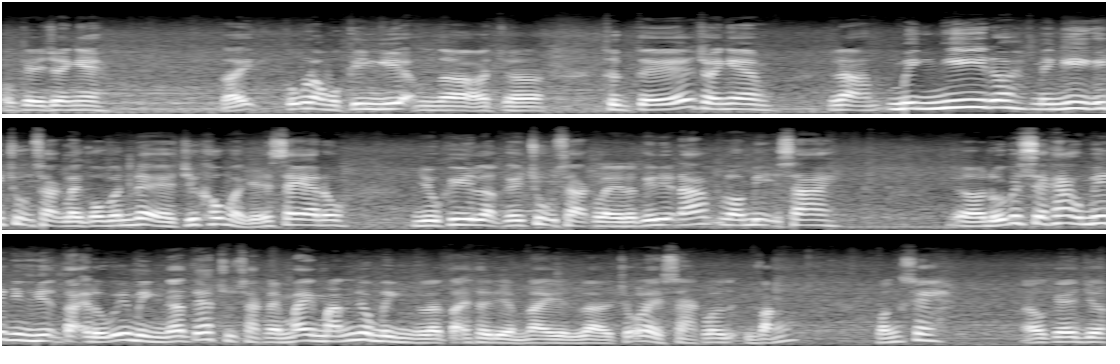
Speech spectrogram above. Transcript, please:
Ok cho anh em. Đấy cũng là một kinh nghiệm uh, thực tế cho anh em. Là mình nghi thôi mình nghi cái trụ sạc này có vấn đề chứ không phải cái xe đâu. Nhiều khi là cái trụ sạc này là cái điện áp nó bị sai. Ờ, đối với xe khác không biết nhưng hiện tại đối với mình đang test trụ sạc này may mắn cho mình là tại thời điểm này là chỗ này sạc nó vắng vắng xe. À, ok chưa?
